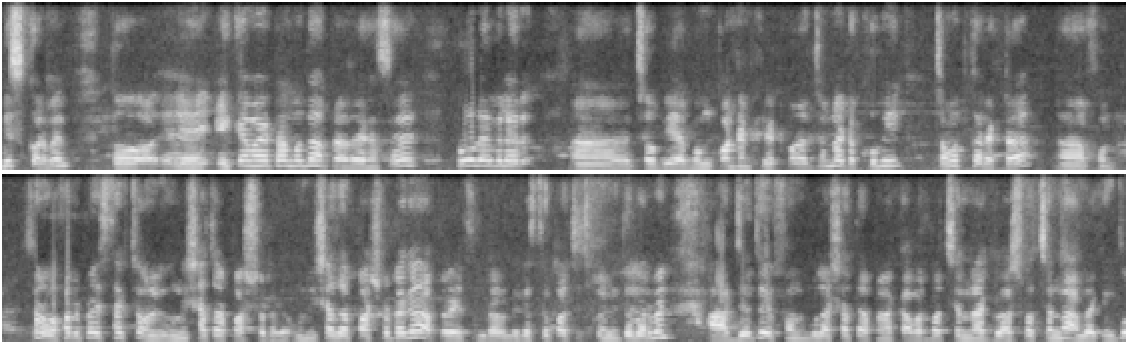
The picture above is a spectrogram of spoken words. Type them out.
মিস করবেন। তো এই ক্যামেরাটার মধ্যে আপনার দেখা যাচ্ছে প্রো লেভেলের ছবি এবং কন্টেন্ট ক্রিয়েট করার জন্য এটা খুবই চমৎকার একটা ফোন অফার প্রাইস থাকছে অনলি উনিশ হাজার পাঁচশো টাকা। উনিশ হাজার পাঁচশো টাকা আপনারা এই ফোনটা আমাদের কাছ থেকে পারচেজ করে নিতে পারবেন। আর যেহেতু এই ফোনগুলোর সাথে আপনারা কাভার পাচ্ছেন না গ্লাস পাচ্ছেন না আমরা কিন্তু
